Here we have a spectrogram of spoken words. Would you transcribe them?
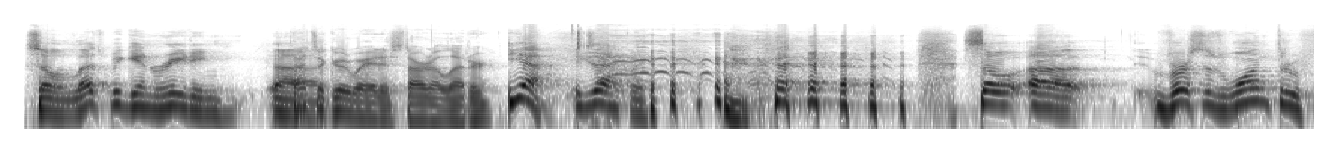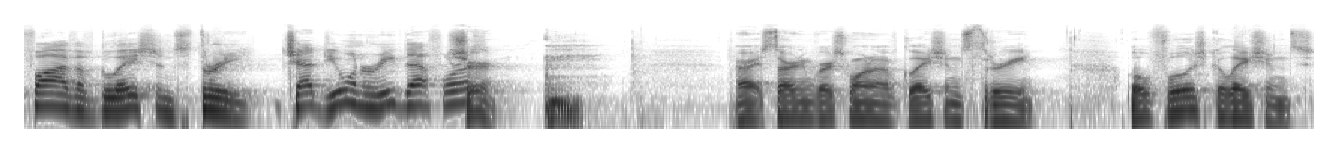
So let's begin reading. Uh, That's a good way to start a letter. yeah, exactly. so uh, verses one through five of Galatians three. Chad, do you want to read that for us? Sure. All right, starting verse 1 of Galatians 3. O foolish Galatians,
